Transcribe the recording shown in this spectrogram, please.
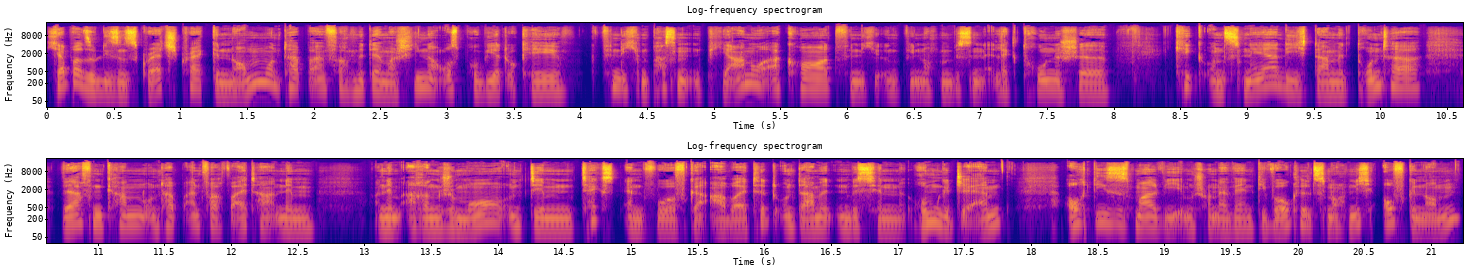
Ich habe also diesen Scratch-Track genommen und habe einfach mit der Maschine ausprobiert, okay, finde ich einen passenden Piano-Akkord, finde ich irgendwie noch ein bisschen elektronische Kick und Snare, die ich damit drunter werfen kann und habe einfach weiter an dem an dem Arrangement und dem Textentwurf gearbeitet und damit ein bisschen rumgejammt. Auch dieses Mal, wie eben schon erwähnt, die Vocals noch nicht aufgenommen,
